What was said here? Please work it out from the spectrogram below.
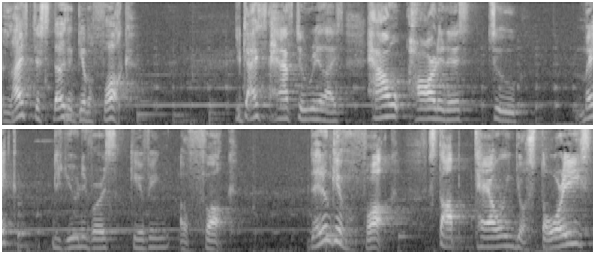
life just doesn't give a fuck. You guys have to realize how hard it is to make the universe giving a fuck. They don't give a fuck. Stop telling your stories.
